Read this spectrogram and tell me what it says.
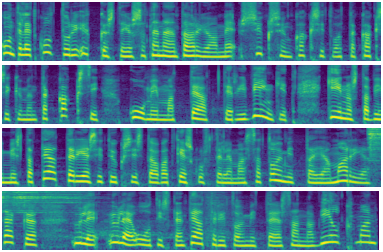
Kuuntelet Kulttuuri Ykköstä, jossa tänään tarjoamme syksyn 2022 kuumimmat teatterivinkit. Kiinnostavimmista teatteriesityksistä ovat keskustelemassa toimittaja Maria Säkö, Yle, Yle Uutisten teatteritoimittaja Sanna Wilkman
